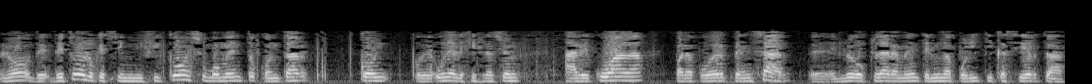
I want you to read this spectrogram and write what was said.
¿no? de, de todo lo que significó en su momento contar con eh, una legislación adecuada para poder pensar eh, luego claramente en una política cierta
